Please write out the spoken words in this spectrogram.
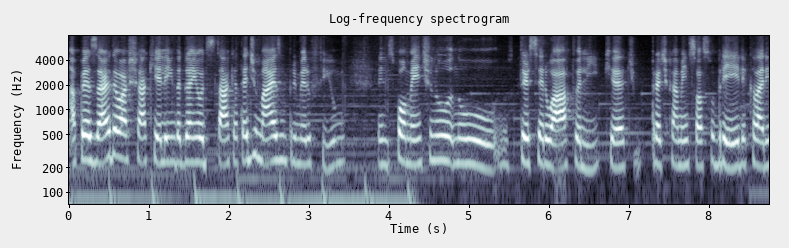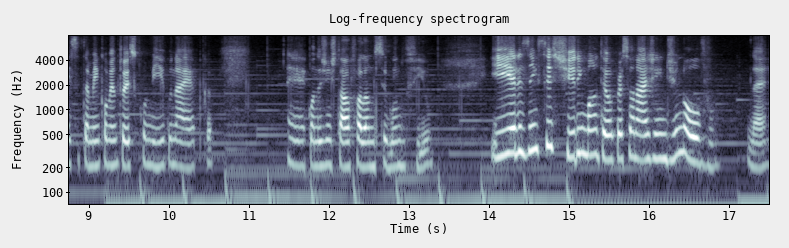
apesar de eu achar que ele ainda ganhou destaque até demais no primeiro filme, principalmente no, no, no terceiro ato ali, que é tipo, praticamente só sobre ele. A Clarissa também comentou isso comigo na época, é, quando a gente estava falando do segundo filme. E eles insistiram em manter o personagem de novo, né?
